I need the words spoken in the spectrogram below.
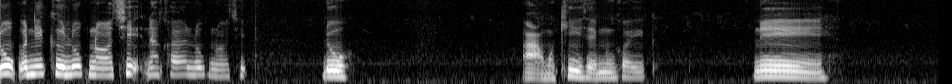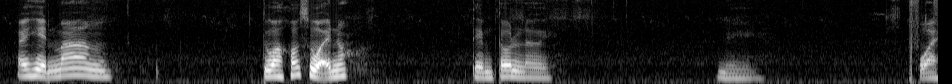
ลูกอันนี้คือลูกนอชินะคะ ลูกนอชิ ดู อ้าวมาขี้ใส่มือค่อยอีก นี่ใครเห็นบ้าง ตัวเขาสวยเนาะเต็มต้นเลย นี่ปวย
